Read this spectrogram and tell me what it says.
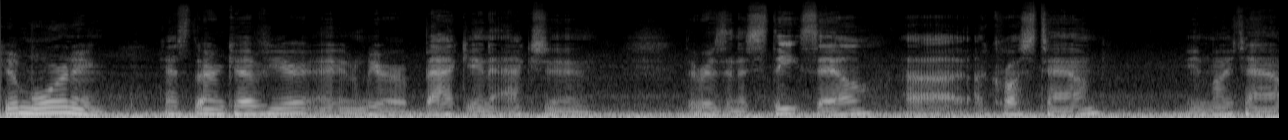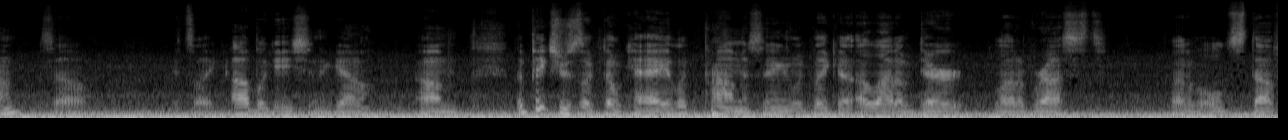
Good morning. Cast Iron Kev here, and we are back in action. There is an estate sale uh, across town in my town, so it's like obligation to go. Um, the pictures looked okay, looked promising, looked like a, a lot of dirt, a lot of rust, a lot of old stuff.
